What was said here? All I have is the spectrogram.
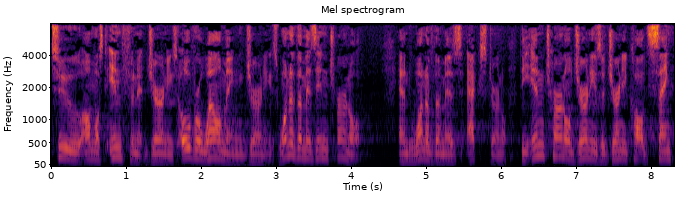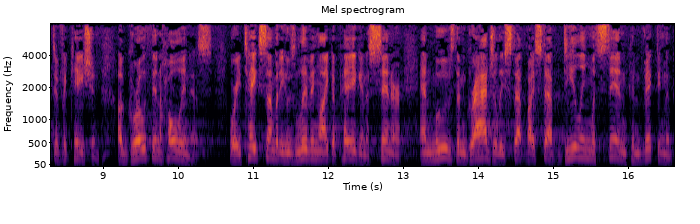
two almost infinite journeys, overwhelming journeys. One of them is internal and one of them is external. The internal journey is a journey called sanctification, a growth in holiness, where he takes somebody who's living like a pagan, a sinner, and moves them gradually, step by step, dealing with sin, convicting them,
